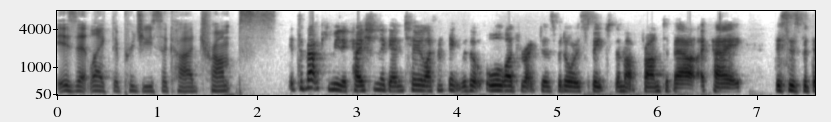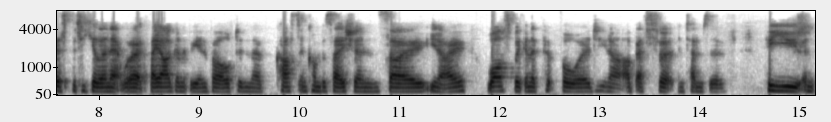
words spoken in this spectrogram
is it like the producer card trumps? It's about communication again too. Like I think with all our directors would always speak to them up front about okay this is with this particular network. They are going to be involved in the casting conversation. So, you know, whilst we're going to put forward, you know, our best foot in terms of who you and,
